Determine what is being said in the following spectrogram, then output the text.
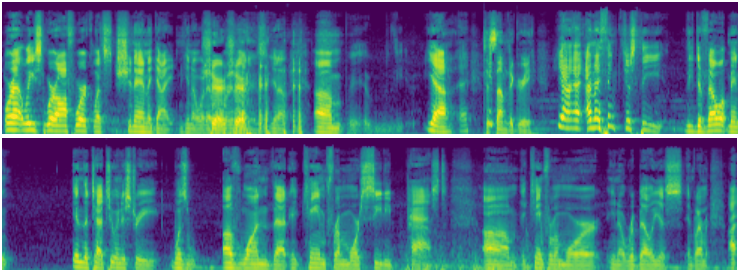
Or at least we're off work. Let's shenanigate. You know, whatever Sure, sure. that is. You know, um, yeah. To some degree. Yeah, and I think just the the development in the tattoo industry was of one that it came from more seedy past. Um, it came from a more you know rebellious environment. I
